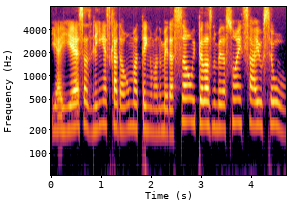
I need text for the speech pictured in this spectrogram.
e aí essas linhas, cada uma tem uma numeração, e pelas numerações sai o seu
